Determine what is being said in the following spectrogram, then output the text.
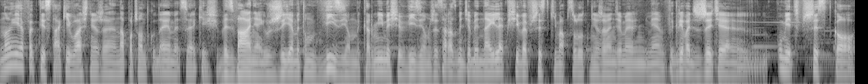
No i efekt jest taki właśnie, że na początku dajemy sobie jakieś wyzwania, już żyjemy tą wizją, my karmimy się wizją, że zaraz będziemy najlepsi we wszystkim absolutnie, że będziemy, nie wiem, wygrywać życie, umieć wszystko,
